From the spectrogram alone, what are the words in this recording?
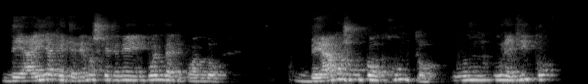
De ahí a que tenemos que tener en cuenta que cuando veamos un conjunto, un, un equipo,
